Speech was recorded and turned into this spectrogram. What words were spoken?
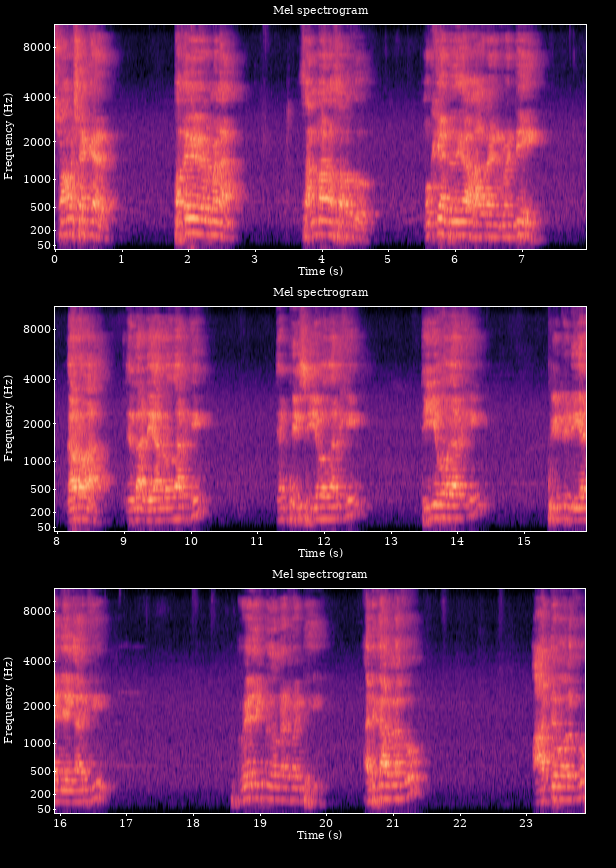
సోమశేఖర్ పదవి విరమణ సన్మాన సభకు ముఖ్య అతిథిగా హాజరైనటువంటి గౌరవ జిల్లా డిఆర్ఓ గారికి ఎంపీసీఓ గారికి డిఈఓ గారికి పీటీడీఆర్జే గారికి వేదిక మీద ఉన్నటువంటి అధికారులకు ఆర్టీఓలకు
